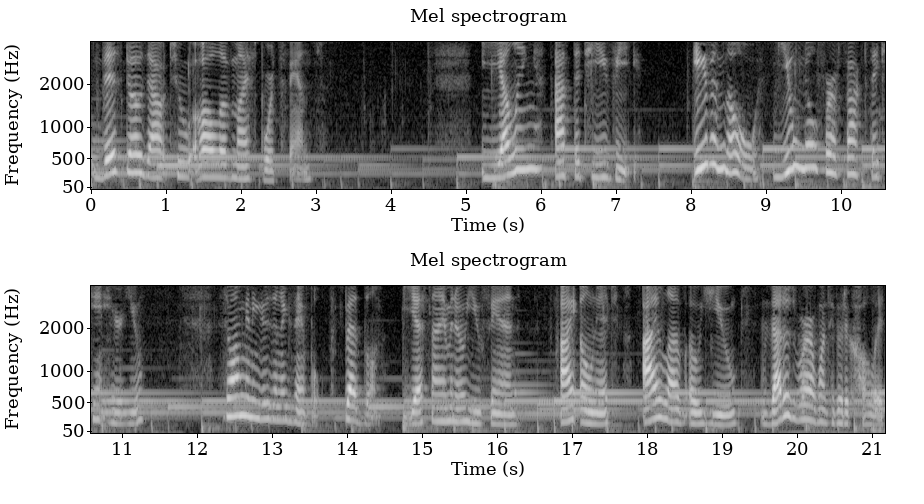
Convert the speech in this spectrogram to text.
This goes out to all of my sports fans. Yelling at the TV, even though you know for a fact they can't hear you. So I'm going to use an example Bedlam. Yes, I am an OU fan. I own it. I love OU. That is where I want to go to college.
